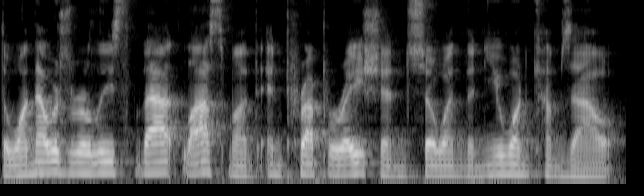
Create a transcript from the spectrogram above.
the one that was released that last month in preparation so when the new one comes out,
